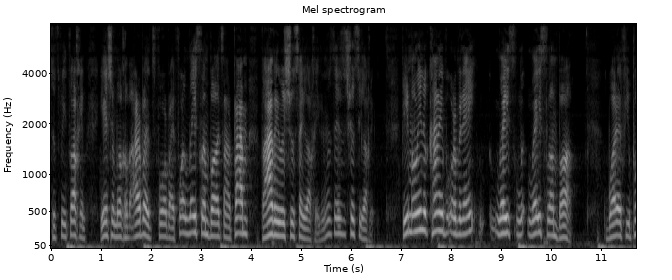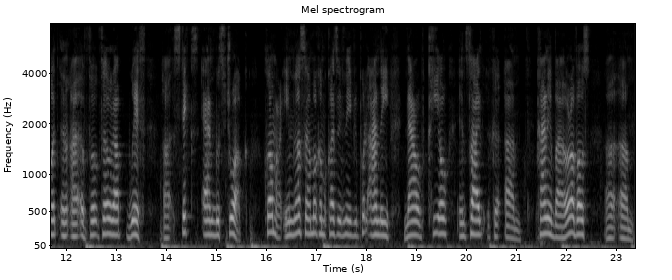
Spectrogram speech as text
to three tvachim, yeshem of arba. It's four by four. Leislam ba. It's not a problem. V'havei rishus hayachid. And there's rishus hayachid. V'malinu kanev urbane leislam ba. What if you put uh, uh, fill it up with uh, sticks and with straw? Klomar, im nasa amokam because if you put on the narrow keel inside um, Kani Bahoravos, uh, um,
